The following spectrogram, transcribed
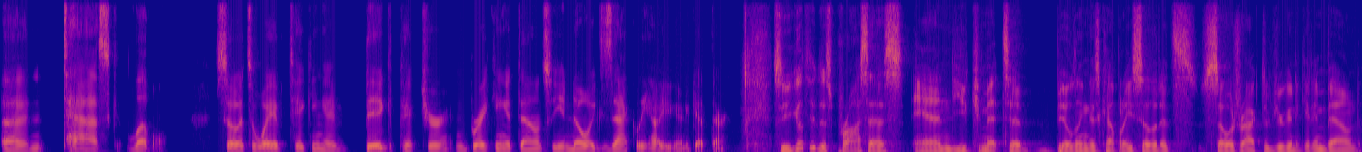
uh, task level. So it's a way of taking a big picture and breaking it down so you know exactly how you're going to get there. So you go through this process and you commit to building this company so that it's so attractive you're going to get inbound.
